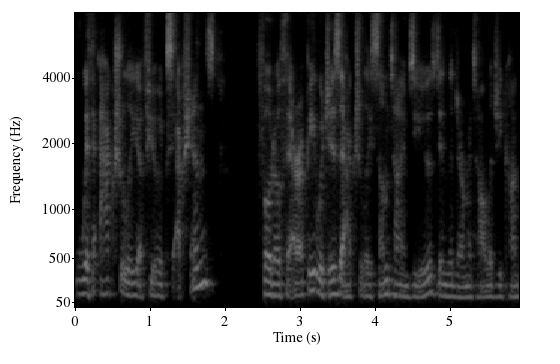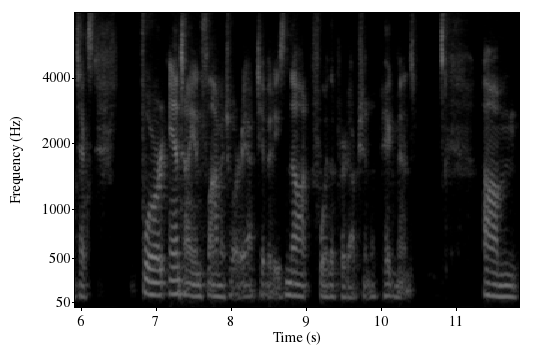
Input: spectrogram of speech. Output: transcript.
with actually a few exceptions. Phototherapy, which is actually sometimes used in the dermatology context, for anti-inflammatory activities, not for the production of pigment. Um,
